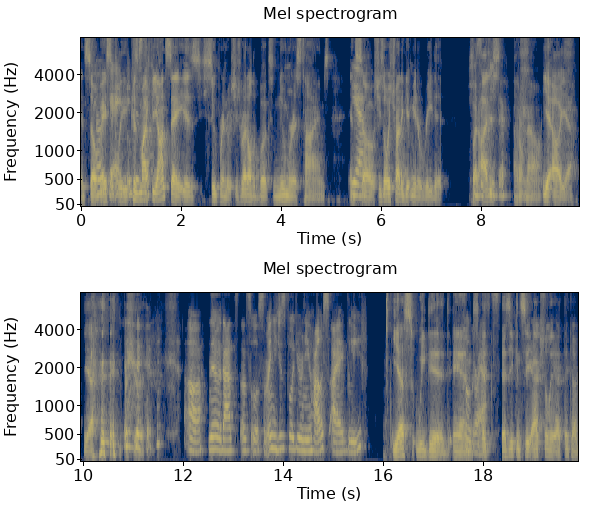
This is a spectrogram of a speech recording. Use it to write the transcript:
And so Okay, basically, because my fiance is super into it, she's read all the books numerous times. And Yeah. so she's always tried to get me to read it. But She's a I just, keeper. I don't know. Yeah. Oh, yeah. Yeah. For sure. oh no, that's that's awesome. And you just bought your new house, I believe. Yes, we did. And as, as you can see, actually, I think I,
